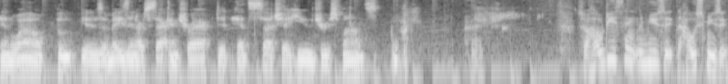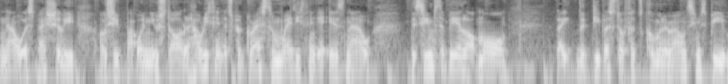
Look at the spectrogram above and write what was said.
And wow, it is amazing. Our second track did, had such a huge response. So, how do you think the music, the house music now, especially obviously back when you started, how do you think it's progressed and where do you think it is now? There seems to be a lot more, like the deeper stuff that's coming around seems to be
